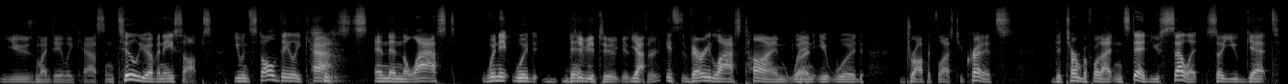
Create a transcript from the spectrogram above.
use my daily cast until you have an Aesop's. You install daily casts, and then the last when it would Give you two, it gives you yeah, three. it's the very last time when Right. it would drop its last two credits. The turn before that, instead, you sell it, so you get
